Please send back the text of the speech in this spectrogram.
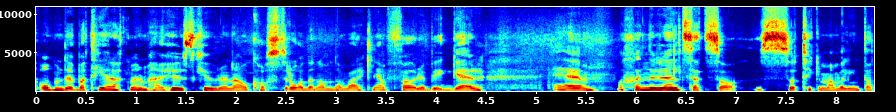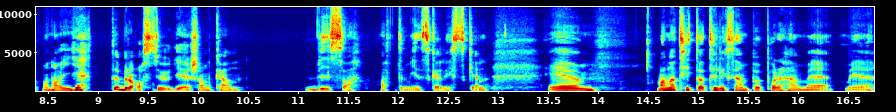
omdebatterat med de här huskurerna och kostråden om de verkligen förebygger. Eh, och generellt sett så, så tycker man väl inte att man har jättebra studier som kan visa att det minskar risken. Eh, man har tittat till exempel på det här med, med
